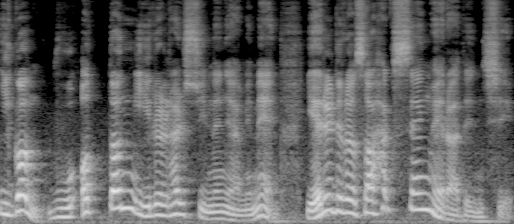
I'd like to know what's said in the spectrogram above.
이건 무 어떤 일을 할 수 있느냐면은 예를 들어서 학생회라든지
